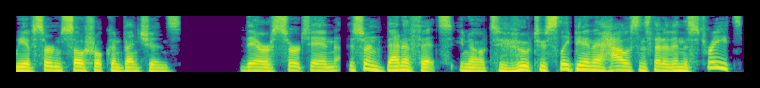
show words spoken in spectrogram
we have certain social conventions. There are certain there's certain benefits, you know, to to sleeping in a house instead of in the streets,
